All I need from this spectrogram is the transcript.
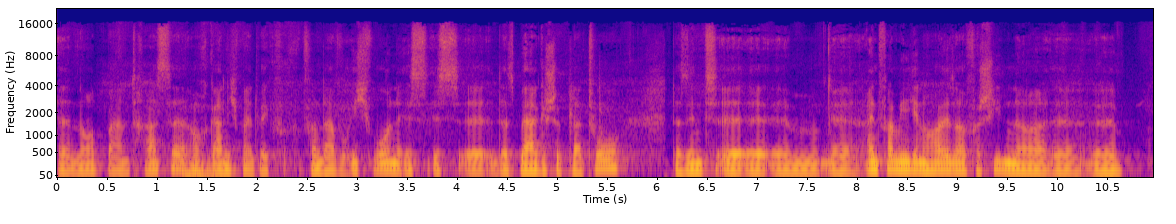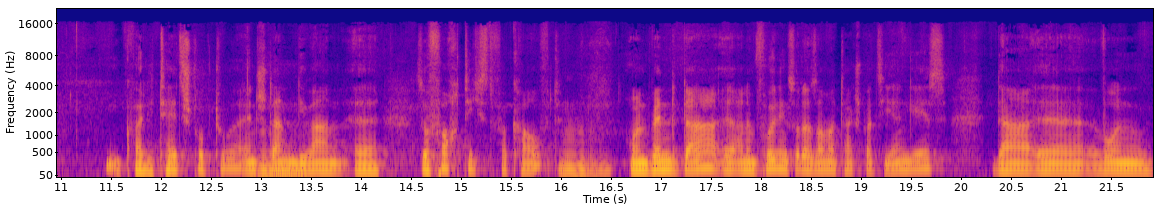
äh, Nordbahntrasse, mhm. auch gar nicht weit weg von da, wo ich wohne, ist, ist äh, das Bergische Plateau. Da sind äh, äh, ähm, äh, Einfamilienhäuser verschiedener äh, äh, Qualitätsstruktur entstanden. Mhm. Die waren äh, sofortigst verkauft. Mhm. Und wenn du da äh, an einem Frühlings- oder Sommertag spazieren gehst, da äh, wohnen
